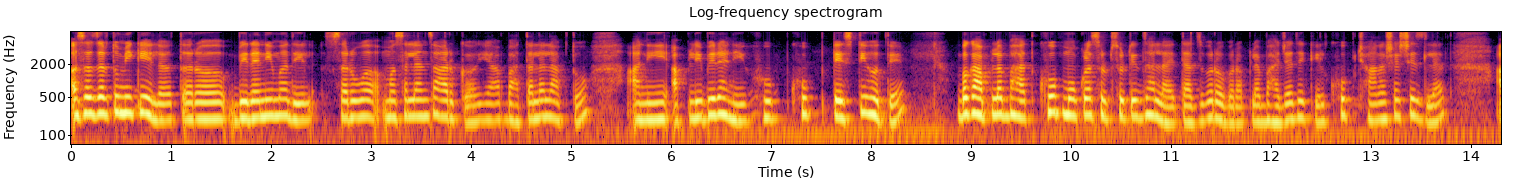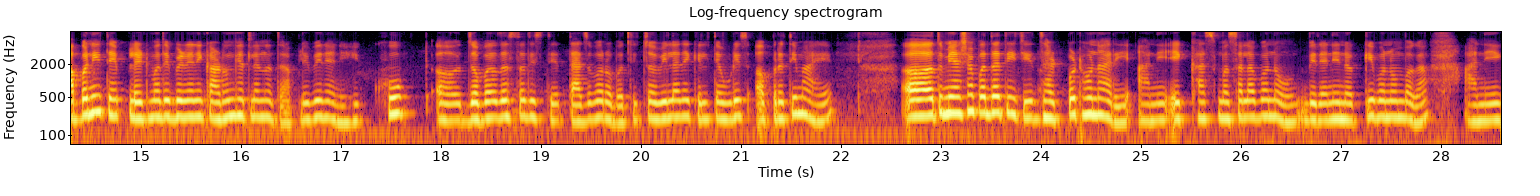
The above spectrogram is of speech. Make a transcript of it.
असं जर तुम्ही केलं तर बिर्याणीमधील सर्व मसाल्यांचा अर्क ह्या भाताला लागतो आणि आपली बिर्याणी खूप खूप टेस्टी होते. बघा आपला भात खूप मोकळा सुटसुटीत झाला आहे त्याचबरोबर आपल्या भाज्या देखील खूप छान अशा शिजल्यात. आपण इथे प्लेटमध्ये बिर्याणी काढून घेतल्यानंतर आपली बिर्याणी ही खूप जबरदस्त दिसते. त्याचबरोबर ती चवीला देखील तेवढीच अप्रतिम आहे. तुम्ही अशा पद्धतीची झटपट होणारी आणि एक खास मसाला बनवून बिर्याणी नक्की बनवून बघा आणि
